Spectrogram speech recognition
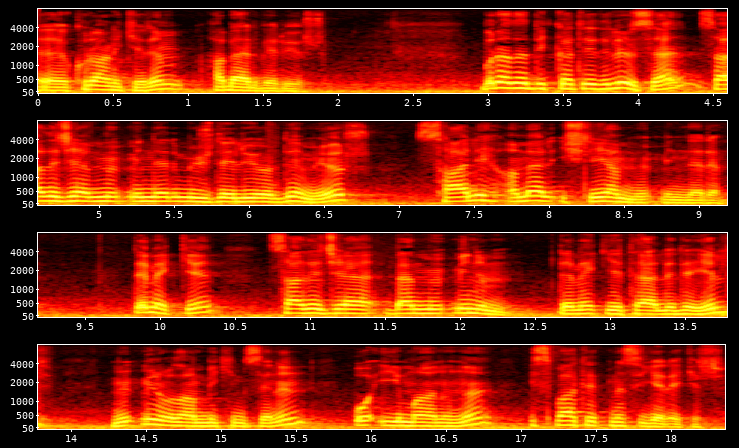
e, Kur'an-ı Kerim haber veriyor. Burada dikkat edilirse sadece müminleri müjdeliyor demiyor. Salih amel işleyen müminleri. Demek ki sadece ben müminim demek yeterli değil. Mümin olan bir kimsenin o imanını ispat etmesi gerekir.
